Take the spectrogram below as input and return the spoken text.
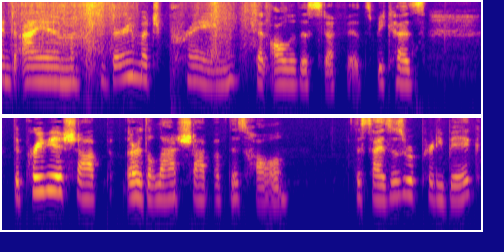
And I am very much praying that all of this stuff fits because the previous shop or the last shop of this haul the sizes were pretty big,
